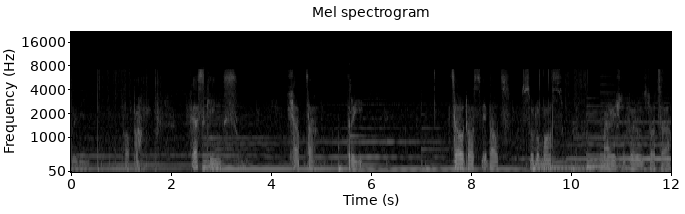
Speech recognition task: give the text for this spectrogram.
reading proper. 1 Kings chapter 3 tells us about Solomon's marriage to Pharaoh's daughter,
